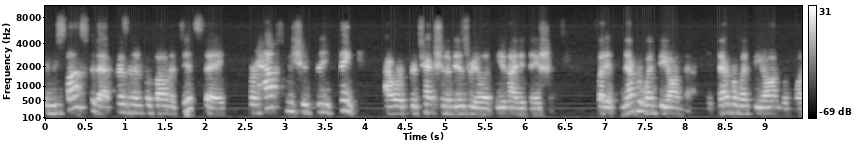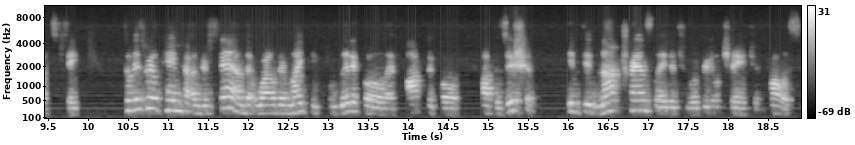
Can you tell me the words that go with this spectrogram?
In response to that, President Obama did say, perhaps we should rethink our protection of Israel at the United Nations. But it never went beyond that. It never went beyond the one state. So Israel came to understand that while there might be political and optical opposition, it did not translate into a real change in policy.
